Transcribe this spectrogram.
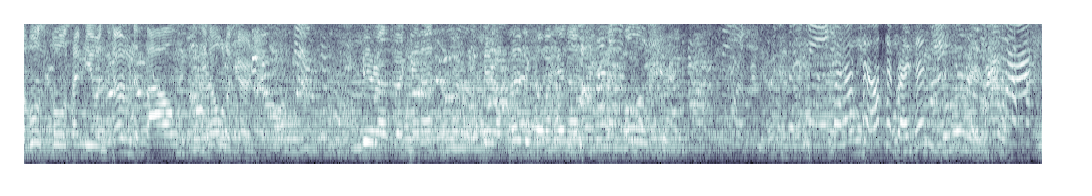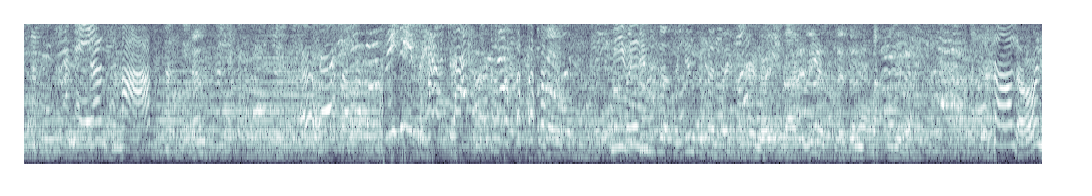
A fos bos hemw yn down y bal in ôl y gyrno. Mira Srakena, Mira Perdico Henna, and all Wel, that's it, that's a present. Gans mab. The Gins of Benzathan Gurnoek, rag Lias Glidden, Fasalua. Dalo, yn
